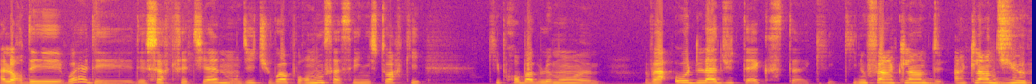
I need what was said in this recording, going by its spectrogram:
Alors des, ouais, des, sœurs chrétiennes m'ont dit, tu vois, pour nous, ça c'est une histoire qui, qui probablement euh, va au-delà du texte, qui, qui, nous fait un clin, un clin Dieu,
